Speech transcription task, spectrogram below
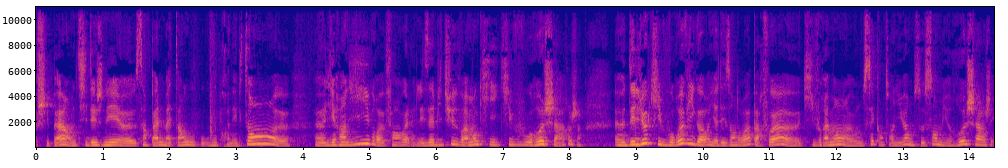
je sais pas, un petit déjeuner sympa le matin où vous, prenez le temps, lire un livre, enfin voilà, les habitudes vraiment qui, qui vous rechargent. des lieux qui vous revigorent. Il y a des endroits parfois qui vraiment, on sait quand on y va, on se sent mais rechargé.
